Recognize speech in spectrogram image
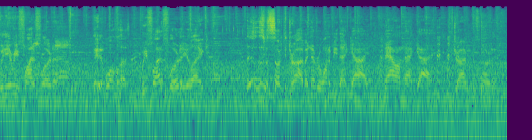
whenever you fly to Florida, uh, when you fly to Florida, you're like, this, this would suck to drive. I never want to be that guy. Now I'm that guy driving to Florida.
